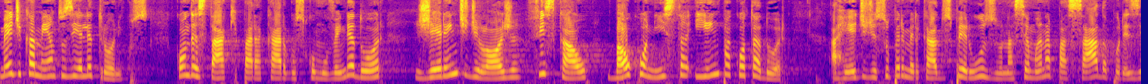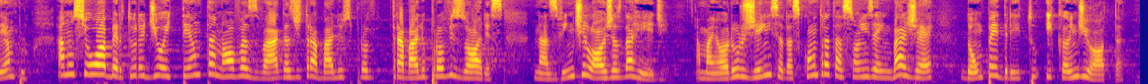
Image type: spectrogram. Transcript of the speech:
medicamentos e eletrônicos, com destaque para cargos como vendedor, gerente de loja, fiscal, balconista e empacotador. A rede de supermercados Peruso, na semana passada, por exemplo, anunciou a abertura de 80 novas vagas de trabalho provisórias nas 20 lojas da rede. A maior urgência das contratações é em Bagé, Dom Pedrito e Candiota.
